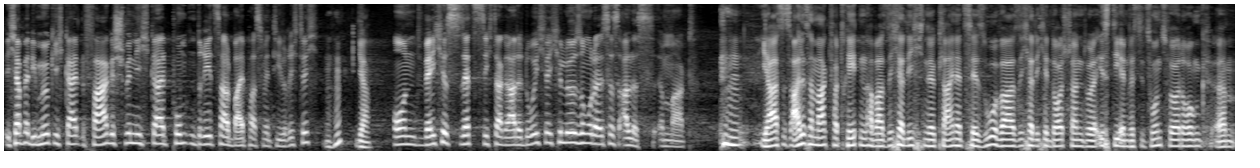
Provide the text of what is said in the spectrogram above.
ich habe ja die Möglichkeiten Fahrgeschwindigkeit, Pumpendrehzahl, Bypassventil, richtig? Mhm. Ja. Und welches setzt sich da gerade durch? Welche Lösung oder ist das alles im Markt? Ja, es ist alles am Markt vertreten, aber sicherlich eine kleine Zäsur war sicherlich in Deutschland oder ist die Investitionsförderung, ähm,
